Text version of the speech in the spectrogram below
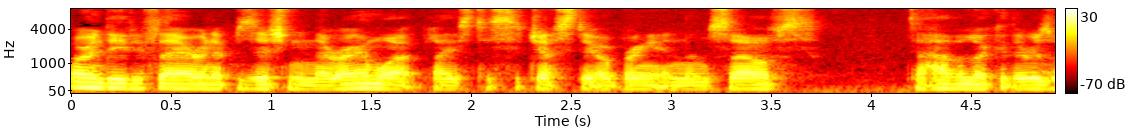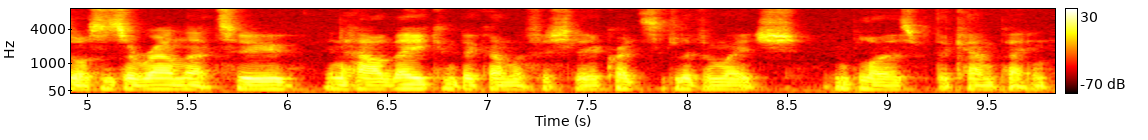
or indeed if they are in a position in their own workplace to suggest it or bring it in themselves to have a look at the resources around that too and how they can become officially accredited living wage employers with the campaign.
